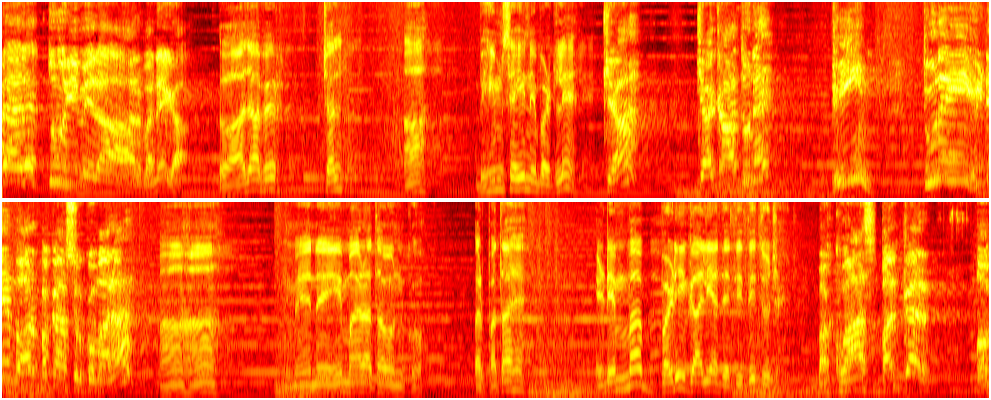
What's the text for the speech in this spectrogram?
पहले तू ही मेरा आहार बनेगा। तो आजा फिर चल। आ भीम से ही निपट ले। क्या? क्या कहा तूने? भीम तूने ही हिडिंब और बकासुर को मारा? हाँ हाँ मैंने ही मारा था उनको। पर पता है हिडिम्बा बड़ी गालियाँ देती थी तुझे। बकवास बंद कर और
